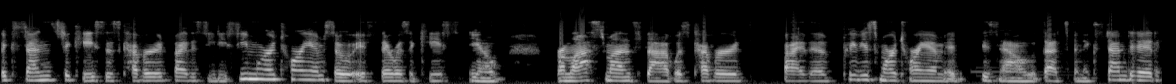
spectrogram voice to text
extends to cases covered by the CDC moratorium. So if there was a case, you know, from last month that was covered by the previous moratorium. It is now that's been extended.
